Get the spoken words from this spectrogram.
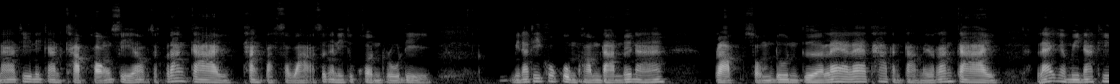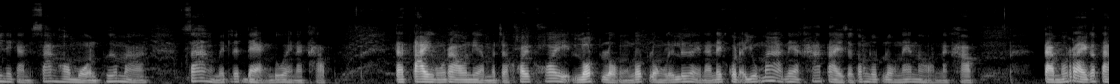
หน้าที่ในการขับของเสียออกจากร่างกายทางปัสสาวะ ซึ่งอันนี้ทุกคนรู้ดี มีหน้าที่ควบคุมความดันด้วยนะ ปรับสมดุลเกลือแร่แร่ธาตุต่างๆ ในร่างกาย และยังมีหน้าที่ในการสร้างฮอร์โมนเพื่อมาสร้างเม็ดเลือดแดงด้วยนะครับ แต่ไตของเราเนี่ยมันจะค่อยๆ ลดลงลดลงเรื่อยๆนะในคนอายุมากเนี่ยค่าไตจะต้องลดลงแน่นอนนะครับ แต่เมื่อไรก็ต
